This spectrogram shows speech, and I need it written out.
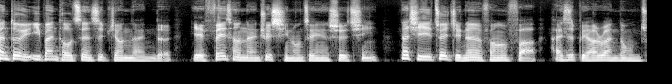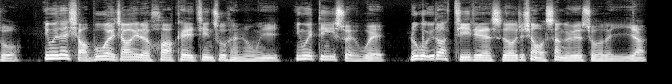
但对于一般投资人是比较难的，也非常难去形容这件事情。那其实最简单的方法还是不要乱动作，因为在小部位交易的话，可以进出很容易。因为低水位，如果遇到急跌的时候，就像我上个月说的一样。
